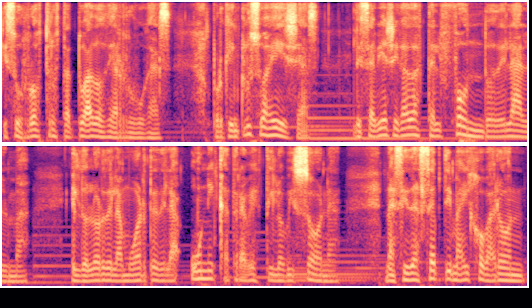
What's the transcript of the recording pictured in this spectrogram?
y sus rostros tatuados de arrugas, porque incluso a ellas les había llegado hasta el fondo del alma el dolor de la muerte de la única travesti lobizona, nacida séptima hijo varón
